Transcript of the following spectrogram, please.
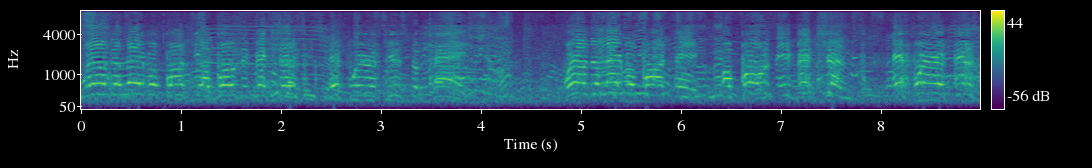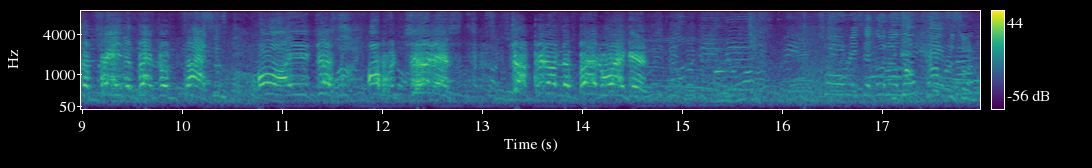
Will the Labour Party oppose evictions if we refuse to pay? Will the Labour Party oppose evictions if we refuse to pay the bedroom tax? Or are you just opportunists jumping on the bandwagon? Tories are going to look this, aren't?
